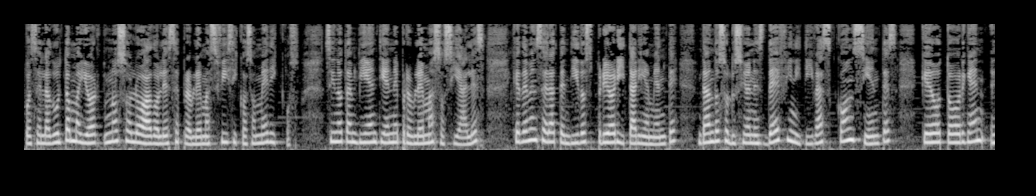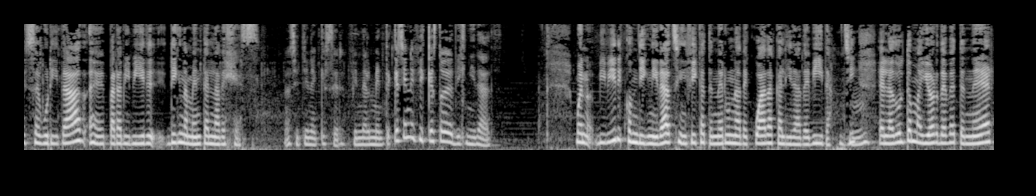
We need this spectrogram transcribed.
pues el adulto mayor no solo adolece problemas físicos o médicos, sino también tiene problemas sociales que deben ser atendidos prioritariamente, dando soluciones definitivas, conscientes, que otorguen eh, seguridad eh, para vivir dignamente en la vejez. Así tiene que ser, finalmente. ¿Qué significa esto de dignidad? Bueno, vivir con dignidad significa tener una adecuada calidad de vida, ¿sí? El adulto mayor debe tener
